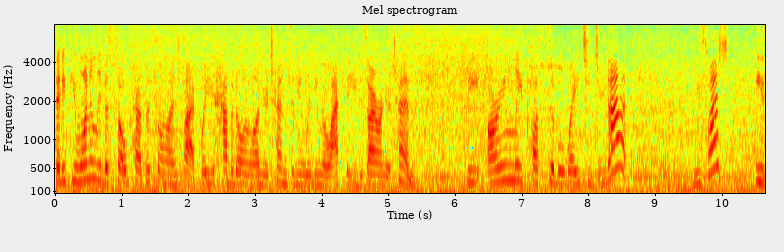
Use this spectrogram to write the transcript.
that if you want to live a soul purpose aligned life where you have it all on your terms and you're living the life that you desire on your terms, the only possible way to do that, newsflash, is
